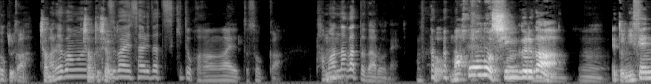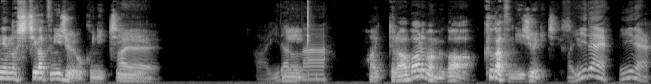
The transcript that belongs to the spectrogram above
そっかちゃんアルバム発売された月とか考えるとそっかたまんなかっただろうね、そう魔法のシングルが、うん、うんえっと、2000年の7月26日はいはいはいあいいだろうな、入ってるラブアルバムが9月20日ですあ、いいね。いいね。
